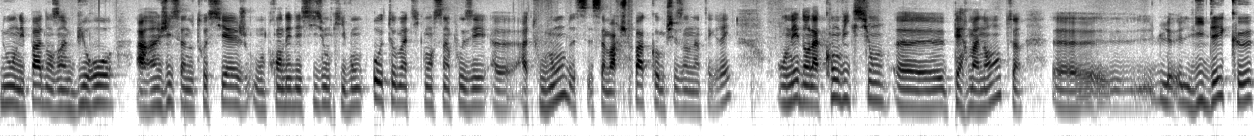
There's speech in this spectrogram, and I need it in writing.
nous, on n'est pas dans un bureau à Rungis, à notre siège, où on prend des décisions qui vont automatiquement s'imposer euh, à tout le monde. Ça ne marche pas comme chez un intégré. On est dans la conviction euh, permanente, l'idée que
